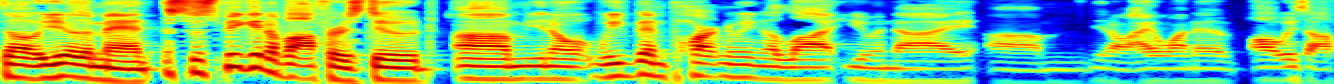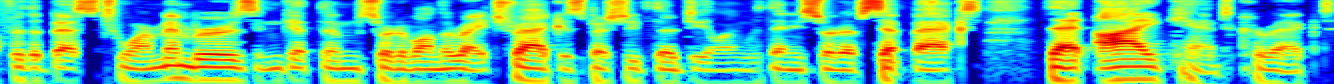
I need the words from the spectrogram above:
no, you're the man. So speaking of offers, dude, um, you know, we've been partnering a lot, you and I. Um, you know, I want to always offer the best to our members and get them sort of on the right track, especially if they're dealing with any sort of setbacks that I can't correct.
